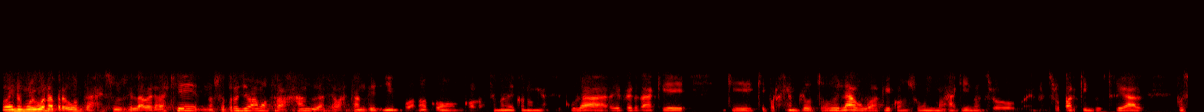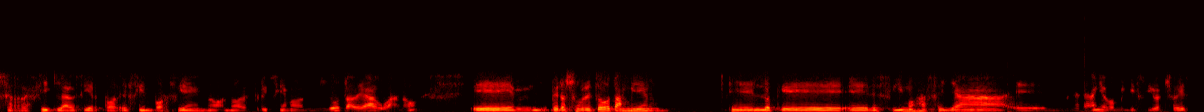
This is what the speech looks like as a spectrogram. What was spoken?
Bueno, muy buena pregunta, Jesús. La verdad es que nosotros llevamos trabajando desde hace bastante tiempo ¿no? con, los temas de economía circular. Es verdad que, que, por ejemplo, todo el agua que consumimos aquí en nuestro, en nuestro parque industrial pues se recicla al 100%, no, no desperdiciamos ni gota de agua. ¿no? Eh, pero sobre todo también eh, lo que eh, decidimos hace ya, desde el año 2018, es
